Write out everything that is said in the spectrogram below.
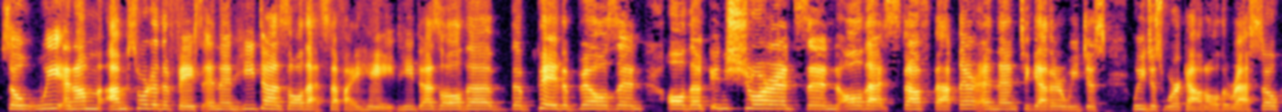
so we and I'm I'm sort of the face, and then he does all that stuff I hate. He does all the the pay the bills and all the insurance and all that stuff back there, and then together we just we just work out all the rest. So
